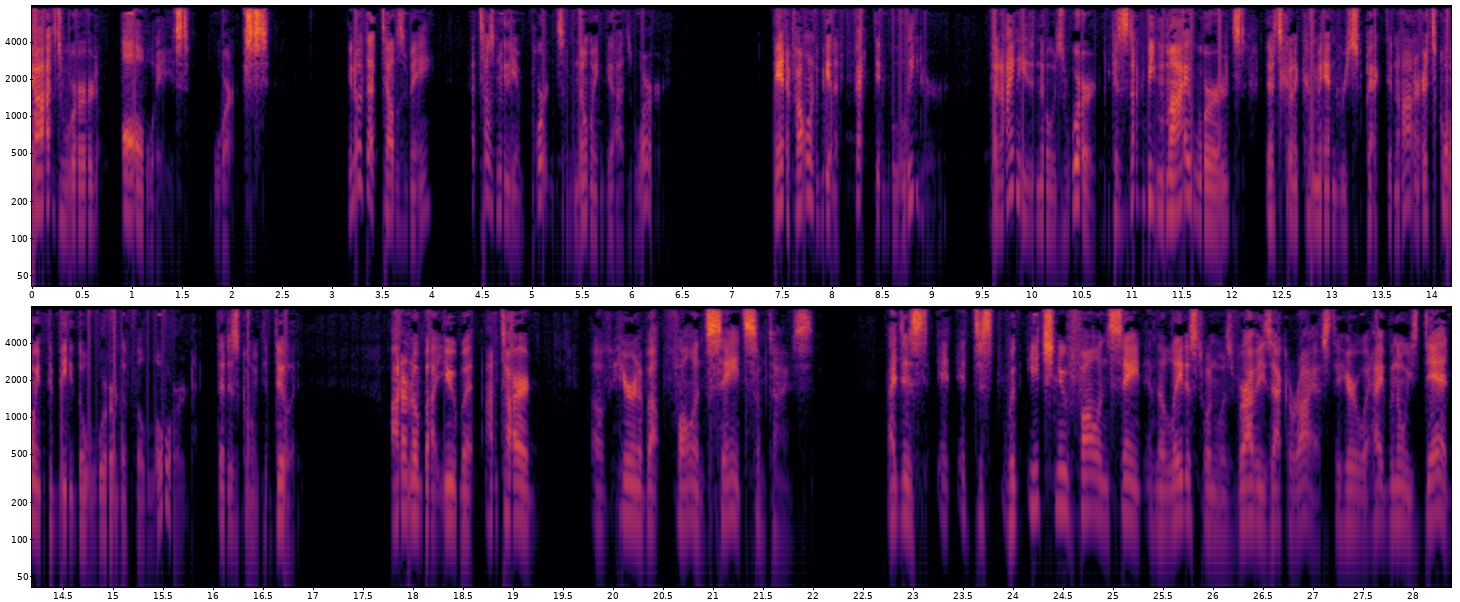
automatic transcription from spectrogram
God's word always works. You know what that tells me? That tells me the importance of knowing God's word. Man, if I want to be an effective leader, then I need to know his word because it's not going to be my words that's going to command respect and honor. It's going to be the word of the Lord that is going to do it. I don't know about you, but I'm tired of hearing about fallen saints sometimes. I just it, it just with each new fallen saint, and the latest one was Ravi Zacharias. To hear what, even though he's dead,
